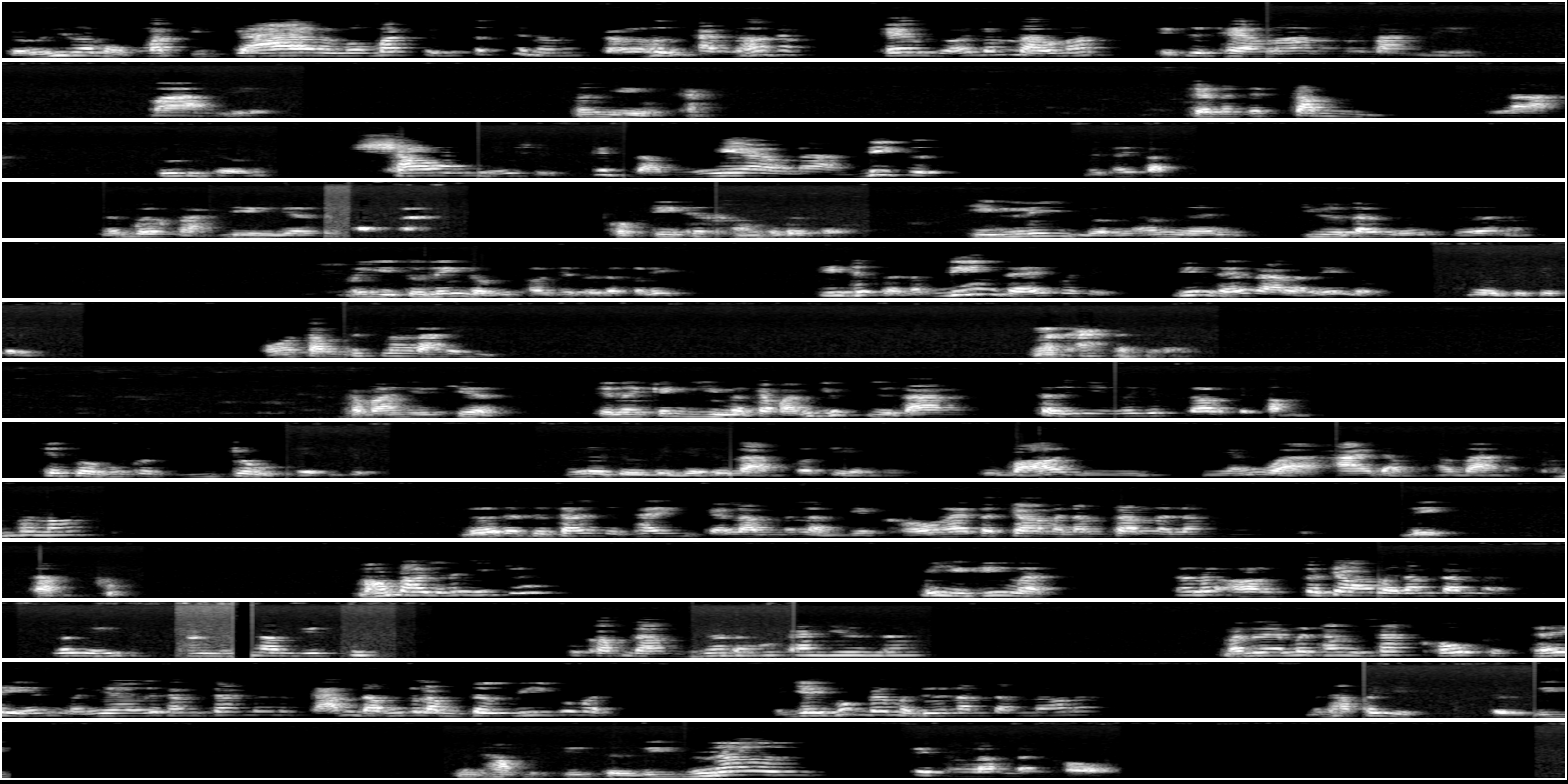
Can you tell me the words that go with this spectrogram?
chửi nó một mắt chỉ cha rồi một mắt thì tức cái nó trợ hứng thằng đó đó. Theo dõi đấm đầu nó, thì cứ theo nó nó mới bàn điện bàn điện nó nhiều cách. Cho nên cái tâm là tướng thượng. Sau những sự kích động, nghèo nàn đi cực, mới thấy tập. Nó bước vào điên giới. Cuộc tri thức không có bước được chỉ lý luận ở ngưỡng chưa tới ngưỡng cửa nữa. Bởi vì tôi lý luận thôi chứ tôi đâu có đi. Ý thức là nó biến thể của sự biến thể ra là lý luận. Nhưng tôi chưa có đi. Còn tâm thức nó đã đi. Nó khác rồi. Các bạn hiểu chưa? Cho nên cái gì mà các bạn giúp người ta, tự nhiên nó giúp đó là cái tâm. Chứ tôi không có vũ trụ để tôi giúp. Nếu tôi bây giờ tôi làm có tiền tôi bỏ nhẫn hòa hai đồng hai ba đồng. Không có nói. Bữa đó tôi tới tôi thấy cả lâm nó làm việc khổ hay tôi cho mà năm trăm rồi lâm đi. Tập. Mà không bao giờ nó nghĩ trước. Bởi vì khi mà nó nói ờ tôi cho mày năm trăm rồi. Nó nghĩ thằng nó làm việc của, cộng đồng nó đâu có cá nhân đâu. Mà nó đem mới thân xác khổ cực thể hiện mà nhờ cái thân xác đó nó cảm động cái lòng từ bi của mình giây phút đó mà đưa năm trăm nó đó, mình học cái gì? Từ bi. Mình học được chữ từ bi nơi cái thằng lâm đang khổ.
